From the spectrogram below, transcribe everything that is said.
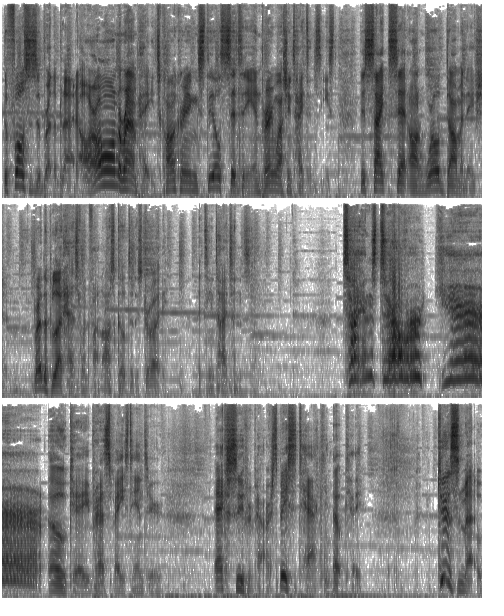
The forces of Brother Blood are on a rampage, conquering Steel City and brainwashing Titans East. This site set on world domination. Brother Blood has one final goal to destroy the Teen Titans. Titans Tower! Yeah! Okay, press space to enter. X superpower, space attack. Okay. Gizmo,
